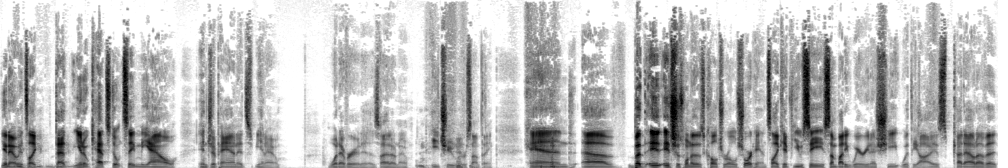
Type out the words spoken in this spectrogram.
You know it's like mm-hmm. that you know cats don't say meow in japan. It's you know whatever it is. I don't know. Ichu or something and uh but it, it's just one of those cultural shorthands like if you see somebody wearing a sheet with the eyes cut out of it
